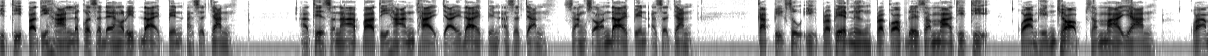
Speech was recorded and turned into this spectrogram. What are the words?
อิทธิปาฏิหาริย์และก็แสดงฤทธิ์ได้เป็นอัศจรรย์อาเทศนาปาฏิหาริย์ทายใจได้เป็นอัศจรรย์สั่งสอนได้เป็นอัศจรรย์กับภิกษุอีกประเภทหนึ่งประกอบด้วยสัมมาทิฏฐิ ความเห็นชอบ สัมมาญาณ ความ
